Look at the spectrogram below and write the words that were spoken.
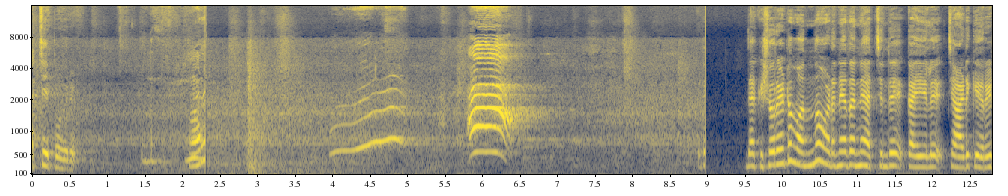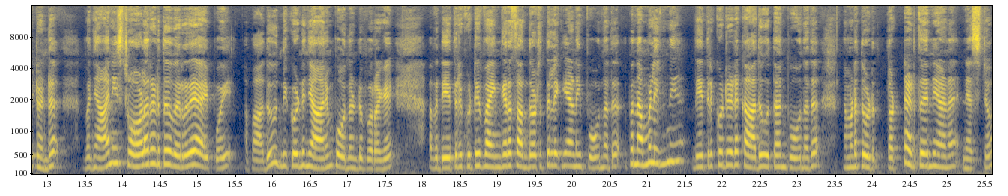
അച്ഛ ഇപ്പോൾ വരും ആരാ ഇതാ കിഷോറേട്ടൻ വന്ന ഉടനെ തന്നെ അച്ഛന്റെ കയ്യിൽ ചാടി കയറിയിട്ടുണ്ട്. അപ്പോൾ ഞാൻ ഈ സ്ട്രോളർ എടുത്ത് വെറുതെ ആയിപ്പോയി. അപ്പോൾ അത് ഉന്തിക്കൊണ്ട് ഞാനും പോകുന്നുണ്ട് പുറകെ. അപ്പോൾ ദേത്രക്കുട്ടി ഭയങ്കര സന്തോഷത്തിലൊക്കെയാണ് ഈ പോകുന്നത്. അപ്പോൾ നമ്മൾ ഇന്ന് ദേത്രക്കുട്ടിയുടെ കാത് കുത്താൻ പോകുന്നത് നമ്മുടെ തൊട്ടടുത്ത് തന്നെയാണ് നെസ്റ്റോ.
